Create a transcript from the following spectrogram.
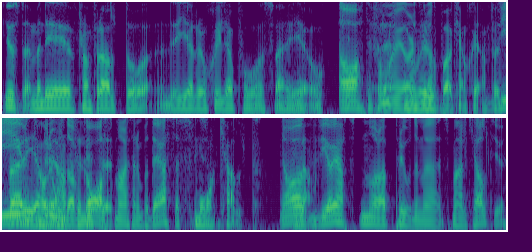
Just det, men det är framförallt då, det gäller att skilja på Sverige och Ja, det får man resten göra. av. Europa kanske. För vi är Sverige inte har vi beroende haft av det lite gasmarknaden på det sättet. liksom. småkallt. Ja, ibland. vi har ju haft några perioder med smällkallt ju.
